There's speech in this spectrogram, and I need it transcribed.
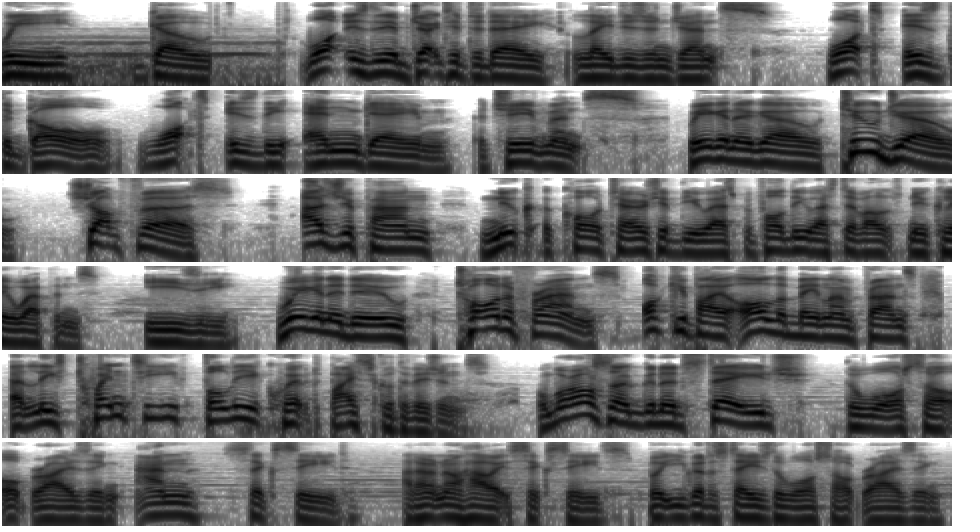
we go. What is the objective today, ladies and gents? What is the goal? What is the end game? Achievements. We're to go Tojo, shot first. As Japan, nuke a core territory of the US before the US develops nuclear weapons. Easy. We're going to do Tour de France. Occupy all of mainland France, at least 20 fully equipped bicycle divisions. And we're also going to stage the Warsaw Uprising and succeed. I don't know how it succeeds, but you've got to stage the Warsaw Uprising.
